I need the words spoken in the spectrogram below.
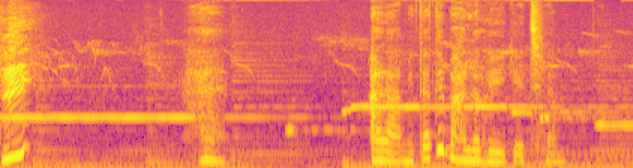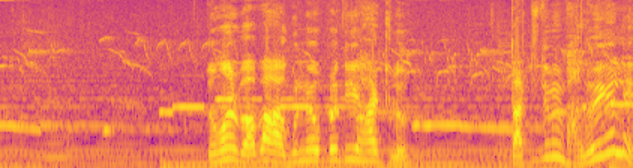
কি? হ্যাঁ আর আমি তাতে ভালো হয়ে গেছিলাম তোমার বাবা আগুনের উপর দিয়ে হাঁটলো? তাতে তুমি ভালো হয়ে গেলে?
